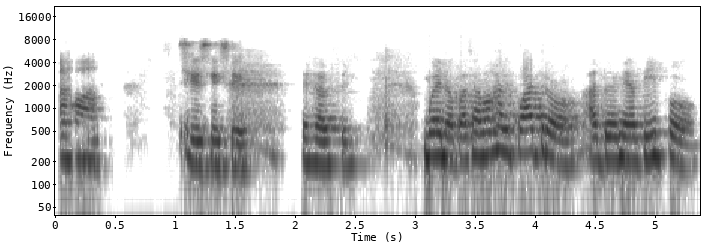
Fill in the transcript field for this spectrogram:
Ajá. Sí, sí, sí. Es así. Bueno, pasamos al 4, a tu eneatipo.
